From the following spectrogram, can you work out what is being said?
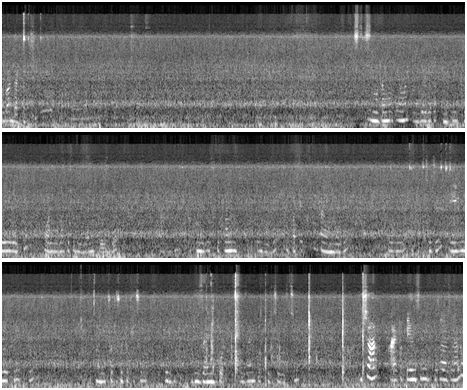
আবার দেখাচ্ছি। মোটামুটি আমার এই জায়গাটা কমপ্লিট হয়ে গেছে। পরে আবার কিছু ডিজাইন করব। এখন এটা শুকানো করতে হবে। শুকাতে একটু টাইম লাগে। তো হচ্ছে যে এইগুলোতে একটু মানে ছোটো ছোটো কিছু ডিজাইন কর ডিজাইন করতে ইচ্ছে করছে। ঈশান আর একটা পেন্সিল কোথায় আছে জানো?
